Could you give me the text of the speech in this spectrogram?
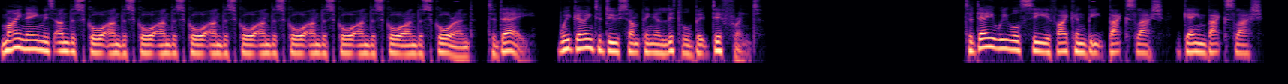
My name is underscore underscore underscore underscore underscore underscore underscore underscore and, today, we're going to do something a little bit different. Today we will see if I can beat backslash, game backslash,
